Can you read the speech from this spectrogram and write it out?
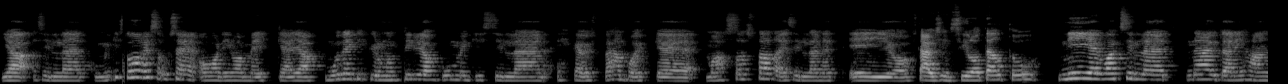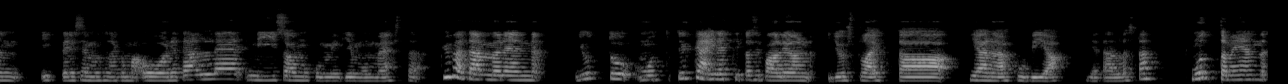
Ja silleen, että kumminkin storissa usein on ilman meikkiä ja muutenkin kyllä mun tili on kumminkin silleen, ehkä just vähän poikkee massasta tai silleen, että ei ole täysin siloteltua. Niin, ja vaikka silleen, että näytän ihan itteni semmoisena kuin mä oon ja tälleen, niin se on kumminkin mun mielestä hyvä tämmönen juttu, mutta tykkään itsekin tosi paljon just laittaa hienoja kuvia ja tällaista. Mutta meidän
